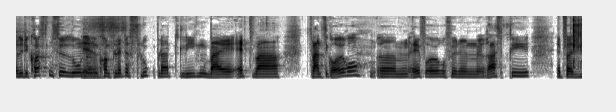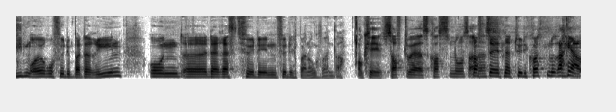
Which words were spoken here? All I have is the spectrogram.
Also die Kosten für so ein Ja. komplettes Flugblatt liegen bei etwa 20 Euro, ähm, 11 Euro für den Raspi, etwa 7 Euro für die Batterien und äh, der Rest für den, für den Spannungswandler. Okay, Software ist kostenlos alles. Software ist natürlich kostenlos. Ach ja,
